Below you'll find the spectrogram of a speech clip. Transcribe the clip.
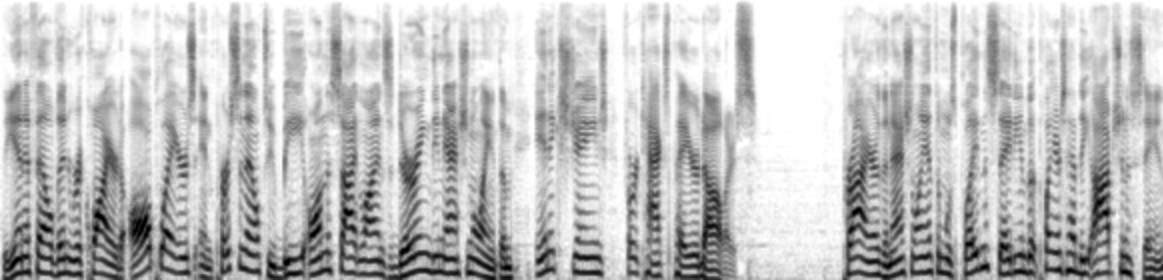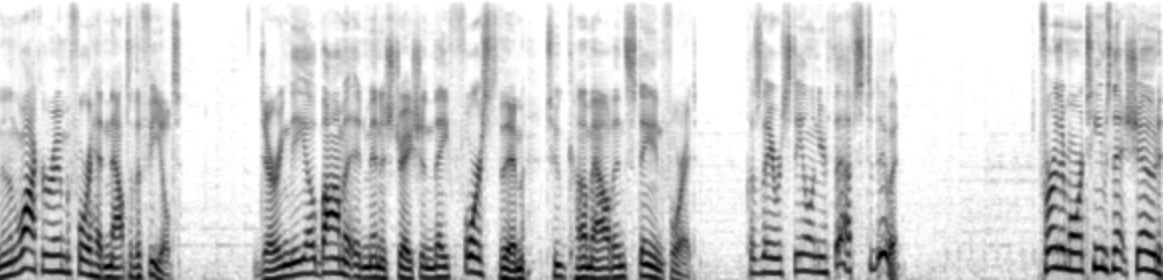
The NFL then required all players and personnel to be on the sidelines during the national anthem in exchange for taxpayer dollars. Prior, the national anthem was played in the stadium, but players had the option of staying in the locker room before heading out to the field. During the Obama administration, they forced them to come out and stand for it because they were stealing your thefts to do it. Furthermore, teams that showed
